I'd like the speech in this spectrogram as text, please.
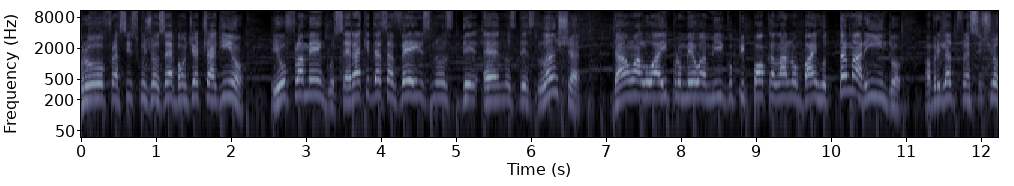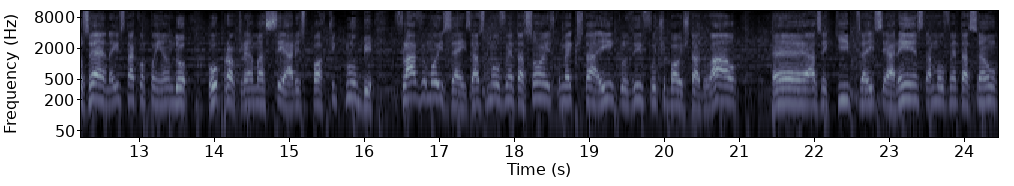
pro Francisco José. Bom dia, Tiaguinho. E o Flamengo, será que dessa vez nos, de, é, nos deslancha? Dá um alô aí pro meu amigo Pipoca lá no bairro Tamarindo. Obrigado, Francisco José, né? Está acompanhando o programa Seara Esporte Clube. Flávio Moisés, as movimentações, como é que está aí, inclusive futebol estadual, é, as equipes aí cearenses, a movimentação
